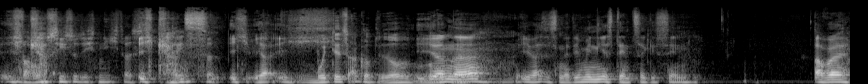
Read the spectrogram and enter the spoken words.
Ich Warum kann, siehst du dich nicht als ich Tänzer? Ich, ja, ich wollte jetzt auch gerade. Ja, ja nein, ich weiß es nicht. Ich habe mich nie als Tänzer gesehen. Aber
